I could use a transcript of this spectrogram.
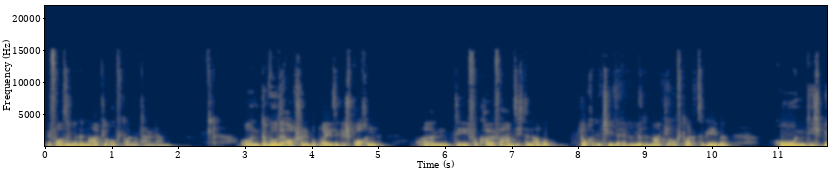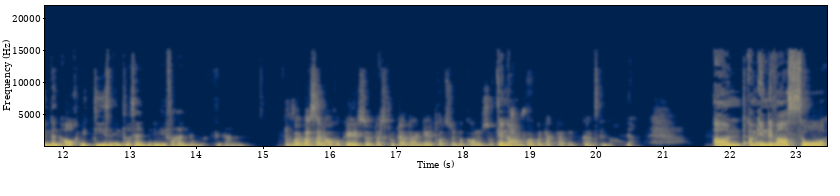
bevor sie mir den Maklerauftrag erteilt haben. Und da wurde auch schon über Preise gesprochen. Und die Verkäufer haben sich dann aber doch entschieden, eben mir den Maklerauftrag zu geben. Und ich bin dann auch mit diesen Interessenten in die Verhandlung gegangen. Was dann auch okay ist, so dass du da dein Geld trotzdem bekommst, obwohl Genau. wir schon vorher Kontakt hatten. Ganz genau, ja. Und am Ende war es so,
